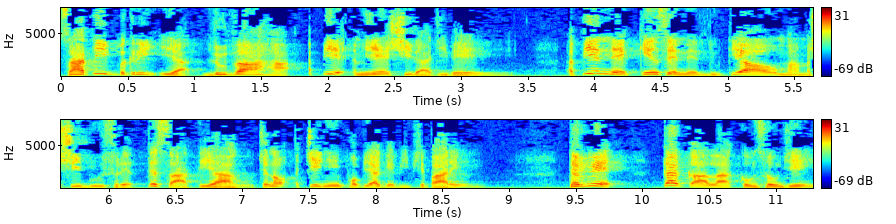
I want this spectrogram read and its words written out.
ဇာတိပဂရိယလူသားဟာအပြစ်အမြဲရှိတာကြီးပဲအပြစ်နဲ့ကင်းစင်တဲ့လူတယောက်မှမရှိဘူးဆိုတဲ့တစ္ဆာတရားကိုကျွန်တော်အကျဉ်းချင်းဖော်ပြခဲ့ပြီးဖြစ်ပါတယ်ဒါပေမဲ့ကတ်ကာလကုံဆုံးခြင်း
